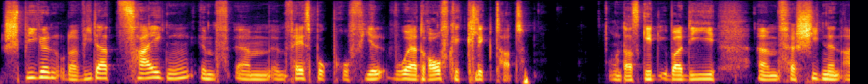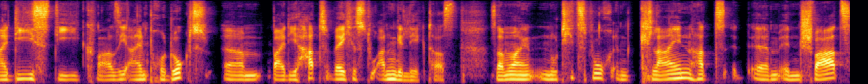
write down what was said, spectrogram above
spiegeln oder wieder zeigen im, ähm, im Facebook-Profil, wo er drauf geklickt hat. Und das geht über die ähm, verschiedenen IDs, die quasi ein Produkt ähm, bei dir hat, welches du angelegt hast. Sagen wir mal, ein Notizbuch in klein hat ähm, in schwarz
